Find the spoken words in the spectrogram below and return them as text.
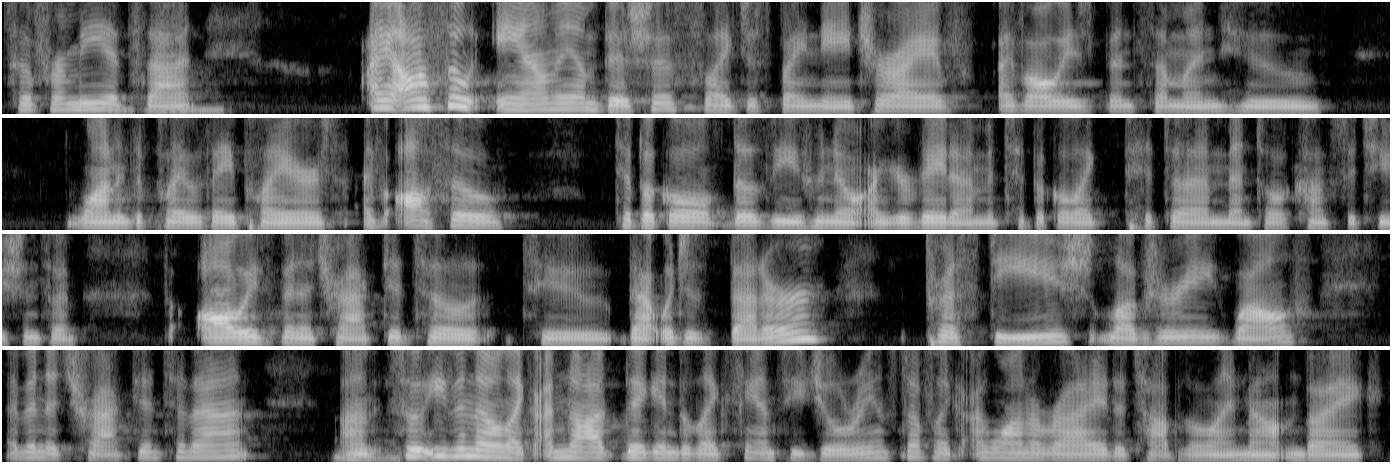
So for me, it's that. Mm-hmm. I also am ambitious, like just by nature. I've I've always been someone who wanted to play with A players. I've also typical those of you who know Ayurveda, I'm a typical like Pitta mental constitution. So I've always been attracted to to that which is better, prestige, luxury, wealth. I've been attracted to that. Um, so even though like I'm not big into like fancy jewelry and stuff, like I want to ride a top of the line mountain bike.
